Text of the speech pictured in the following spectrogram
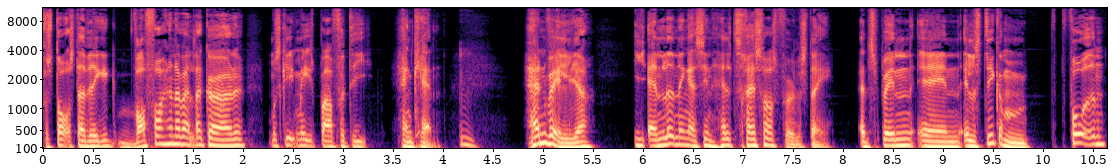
forstår stadigvæk ikke, hvorfor han har valgt at gøre det. Måske mest bare fordi, han kan. Mm. Han vælger, i anledning af sin 50 års fødselsdag, at spænde en elastik om foden,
